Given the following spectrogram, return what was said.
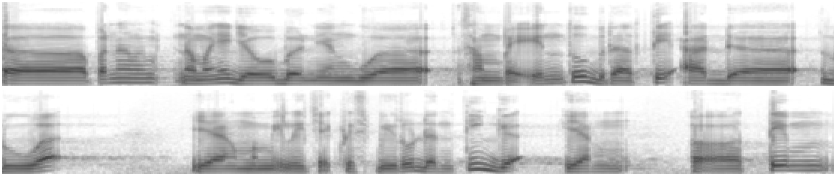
uh, apa namanya, namanya jawaban yang gue sampein tuh berarti ada dua yang memilih checklist biru dan tiga yang uh, tim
